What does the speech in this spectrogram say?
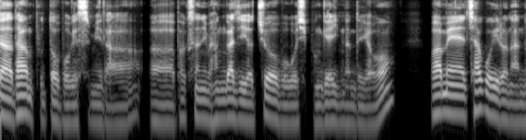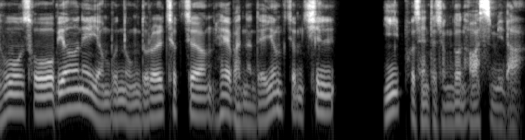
자, 다음부터 보겠습니다. 어, 박사님 한 가지 여쭈어보고 싶은 게 있는데요. 밤에 자고 일어난 후 소변의 염분 농도를 측정해 봤는데 0.72% 정도 나왔습니다.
